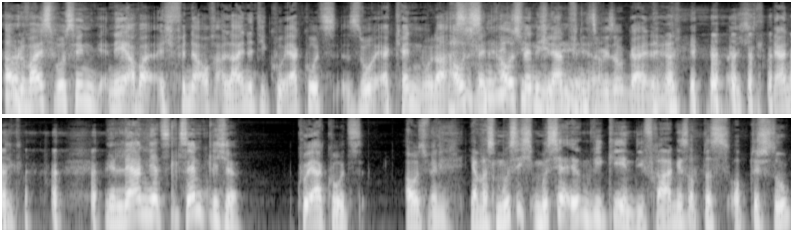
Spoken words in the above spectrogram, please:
Aber du weißt, wo es hin. Nee, aber ich finde auch alleine die QR-Codes so erkennen oder Das auswendig, auswendig lernen, finde ich ja. sowieso geil. Ich lerne die, wir lernen jetzt sämtliche QR-Codes auswendig. Ja, was muss ich, muss ja irgendwie gehen. Die Frage ist, ob das optisch so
